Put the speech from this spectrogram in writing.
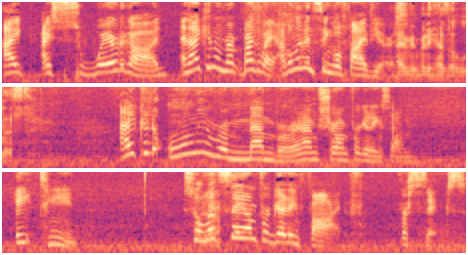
I, I swear to God, and I can remember, by the way, I've only been single five years. Everybody has a list. I could only remember, and I'm sure I'm forgetting some, 18. So Yeah. let's say I'm forgetting five or six.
